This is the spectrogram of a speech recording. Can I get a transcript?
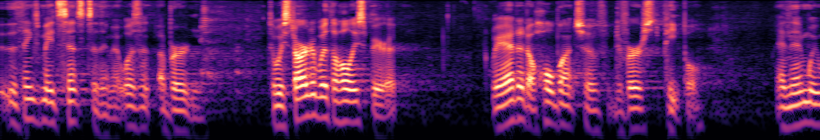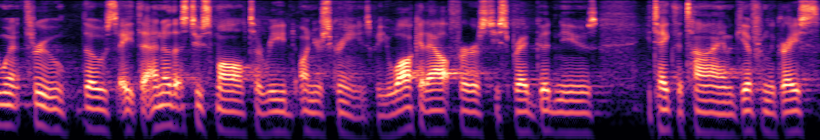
The things made sense to them, it wasn't a burden. So, we started with the Holy Spirit. We added a whole bunch of diverse people. And then we went through those eight. Th- I know that's too small to read on your screens, but you walk it out first, you spread good news, you take the time, give from the grace,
